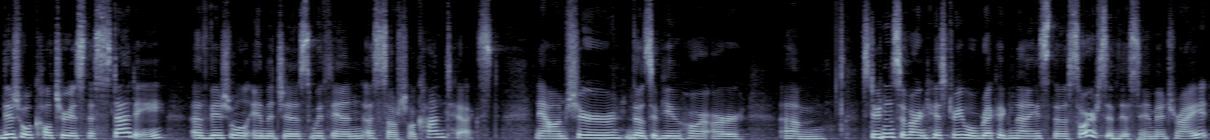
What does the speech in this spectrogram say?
Visual culture is the study of visual images within a social context. Now, I'm sure those of you who are, are um, students of art history will recognize the source of this image, right?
